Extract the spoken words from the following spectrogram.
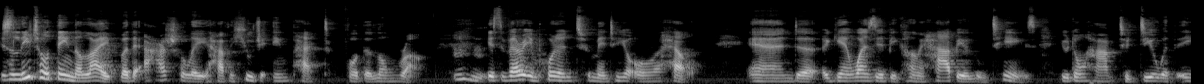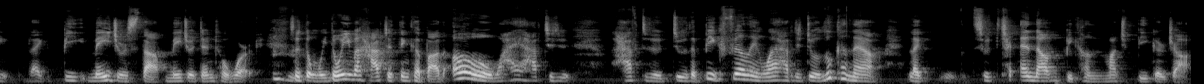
it's a little thing in the life, but they actually have a huge impact for the long run. Mhm. It's very important to maintain your oral health. And uh, again, once it becomes habit routines, you don't have to deal with it, like big major stuff, major dental work. So don't, we don't even have to think about, oh, why I have to do, have to do the big filling? Why I have to do a root canal? Like to t- end up become much bigger job.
